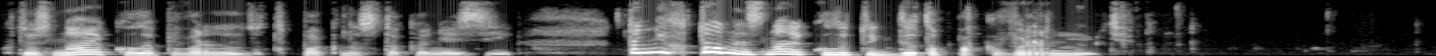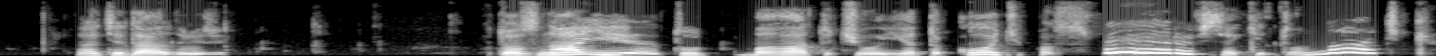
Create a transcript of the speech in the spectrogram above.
Хтось знає, коли повернуть датапак на стаканязі. Та ніхто не знає, коли той датапак вернуть. Знаєте, да, друзі. Хто знає, тут багато чого є такого, типа сфери, всякі донатики.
